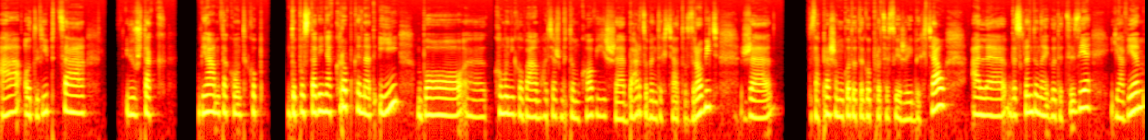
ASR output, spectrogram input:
a od lipca już tak miałam taką tylko do postawienia kropkę nad i, bo e, komunikowałam chociażby Tomkowi, że bardzo będę chciała to zrobić, że zapraszam go do tego procesu, jeżeli by chciał, ale bez względu na jego decyzję, ja wiem,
